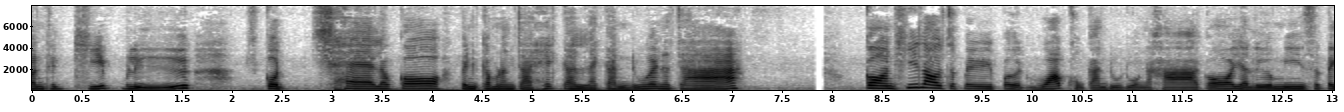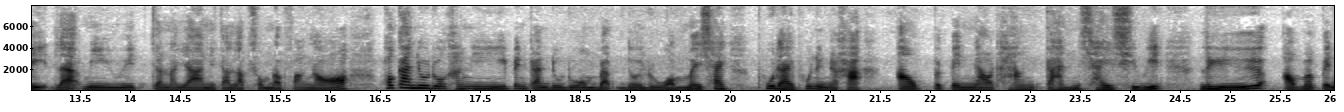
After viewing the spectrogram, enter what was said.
บันทึกคลิปหรือกด แชร์แล้วก็เป็นกำลังใจให้กันและกันด้วยนะจ๊ะ ก่อนที่เราจะไปเปิดวับของการดูดวงนะคะ ก็อย่าลืมมีสติและมีวิจารณญาณในการรับชมรับฟังเนาะ เพราะการดูดวงครั้งนี้เป็นการดูดวงแบบโดยรวมไม่ใช่ผู้ใดผู้หนึ่งนะคะเอาไปเป็นแนวทางการใช้ชีวิต หรือเอามาเป็น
